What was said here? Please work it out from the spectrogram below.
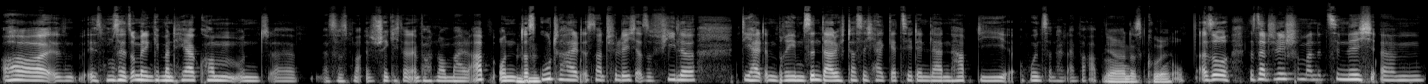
oh, es muss jetzt unbedingt jemand herkommen und äh, also das schicke ich dann einfach nochmal ab. Und mhm. das Gute halt ist natürlich, also viele, die halt in Bremen sind, dadurch, dass ich halt jetzt hier den Laden habe, die holen es dann halt einfach ab. Ja, das ist cool. So. Also das ist natürlich schon mal eine ziemlich ähm,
